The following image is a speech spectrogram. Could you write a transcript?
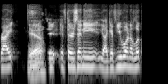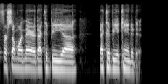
right? yeah. If, if there's any, like, if you want to look for someone there, that could be, uh, that could be a candidate.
